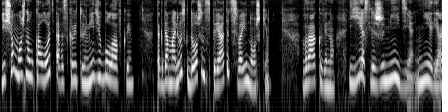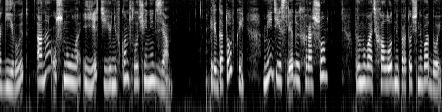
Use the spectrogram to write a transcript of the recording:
Еще можно уколоть раскрытую мидию булавкой. Тогда моллюск должен спрятать свои ножки в раковину. Если же мидия не реагирует, она уснула, и есть ее ни в коем случае нельзя. Перед готовкой мидии следует хорошо промывать холодной проточной водой.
